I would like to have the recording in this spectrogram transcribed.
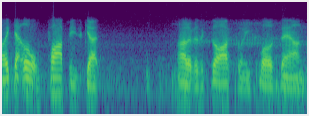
I like that little pop he's got out of his exhaust when he slows down.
